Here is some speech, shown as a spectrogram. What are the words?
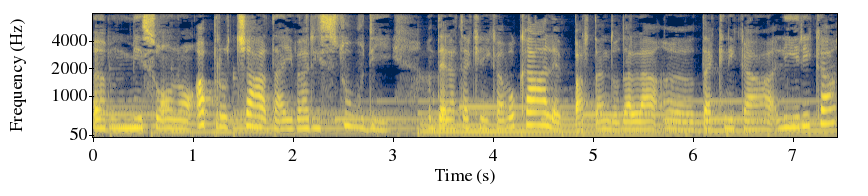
ehm, mi sono approcciata ai vari studi della tecnica vocale, partendo dalla tecnica lirica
